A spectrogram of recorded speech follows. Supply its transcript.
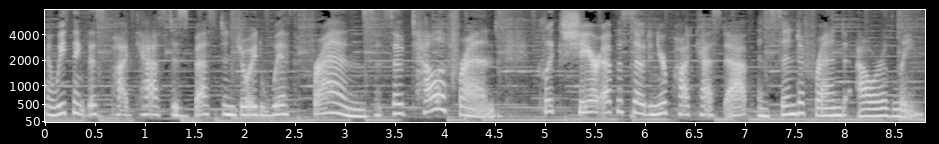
And we think this podcast is best enjoyed with friends. So tell a friend click share episode in your podcast app and send a friend our link.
